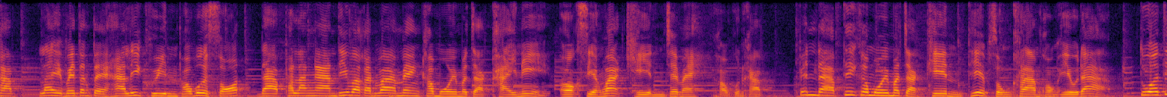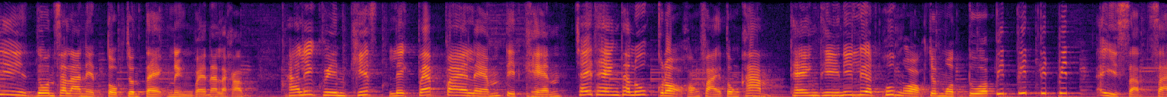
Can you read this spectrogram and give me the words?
ครับ ไล่ไปตั้งแต่ฮาร์ลีควินพาวเวอร์ซอสดาบพลังงานที่ว่ากันว่าแม่งขโมยมาจากใครนี่ ออกเสียงว่าเคนใช่ไหมขอบคุณครับ เป็นดาบที่ขโมยมาจากเคนเทพสงครามของเอลดาตัวที่โดนสลาเน็ตตบจนแตกหนึ่งไปนั่นแหละครับ ฮาร์ลีควินคิสเหล็กแป๊บปลายแหลมติดแขน ใช้แทงทะลุเกราะของฝ่ายตรงข้าม แทงทีนี่เลือดพุ่งออกจนหมดตัวปิดปิดปิดปิดไอสัตว์ซา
